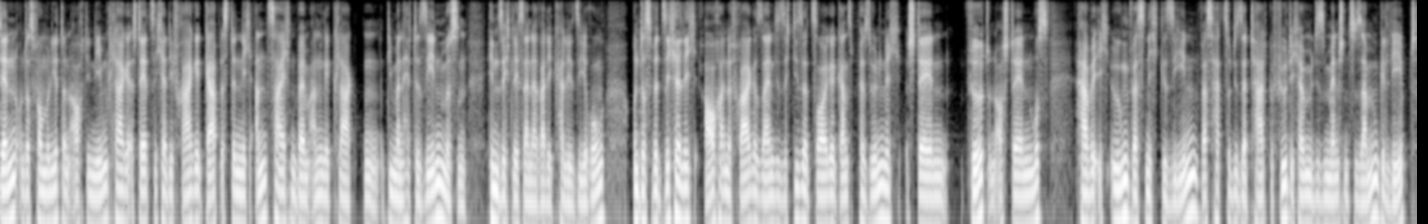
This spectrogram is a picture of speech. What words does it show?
denn, und das formuliert dann auch die Nebenklage, es stellt sich ja die Frage, gab es denn nicht Anzeichen beim Angeklagten, die man hätte sehen müssen hinsichtlich seiner Radikalisierung? Und das wird sicherlich auch eine Frage sein, die sich dieser Zeuge ganz persönlich stellen wird und auch stellen muss. Habe ich irgendwas nicht gesehen? Was hat zu dieser Tat geführt? Ich habe mit diesem Menschen zusammengelebt.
